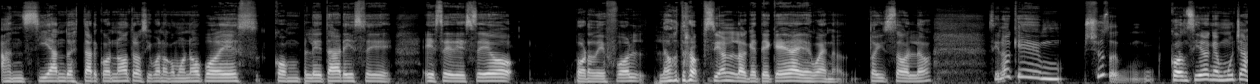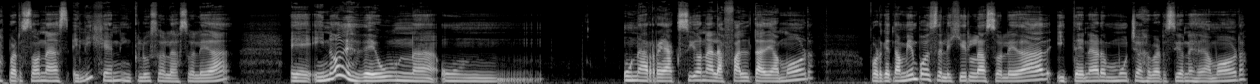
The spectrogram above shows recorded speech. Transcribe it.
ansiando estar con otros y bueno, como no podés completar ese, ese deseo por default, la otra opción lo que te queda es bueno, estoy solo, sino que yo considero que muchas personas eligen incluso la soledad eh, y no desde una, una reacción a la falta de amor, porque también puedes elegir la soledad y tener muchas versiones de amor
